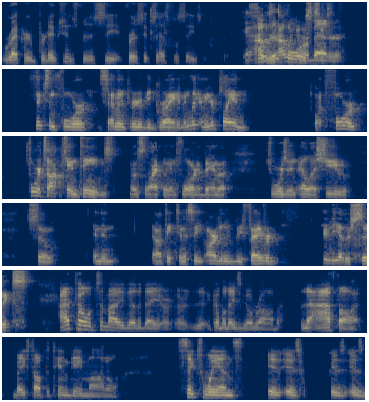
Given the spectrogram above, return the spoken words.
record predictions for this se- for a successful season? Yeah, Six I would, and I would four go or six, better. six and four, seven and three would be great. I mean, look, I mean, you're playing what four four top ten teams, most likely in Florida, Bama, Georgia, and LSU. So, and then I think Tennessee arguably would be favored in the other six. I told somebody the other day, or, or a couple of days ago, Rob, that I thought based off the ten game model, six wins is is is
